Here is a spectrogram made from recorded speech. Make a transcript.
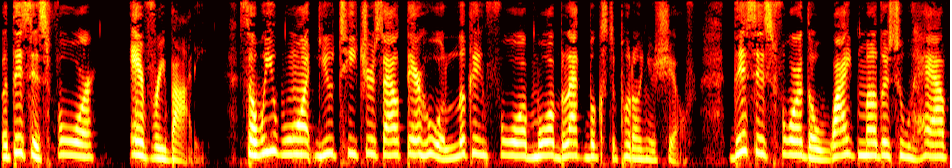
but this is for everybody. So we want you teachers out there who are looking for more black books to put on your shelf. This is for the white mothers who have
